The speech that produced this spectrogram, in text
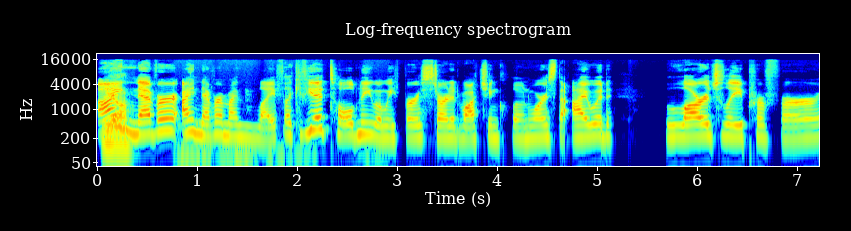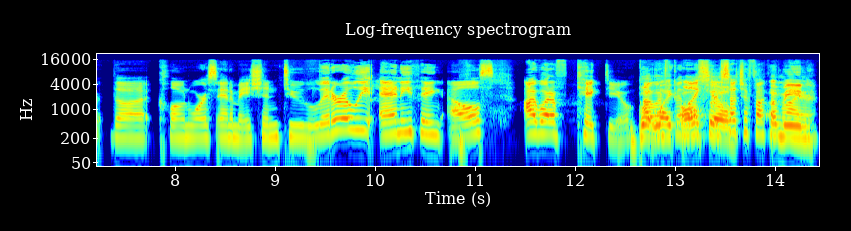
I Yeah. never, I never in my life, like if you had told me when we first started watching Clone Wars that I would largely prefer the Clone Wars animation to literally anything else, I would have kicked you. But, I would have like, been like, you're such a fucking I mean, liar.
